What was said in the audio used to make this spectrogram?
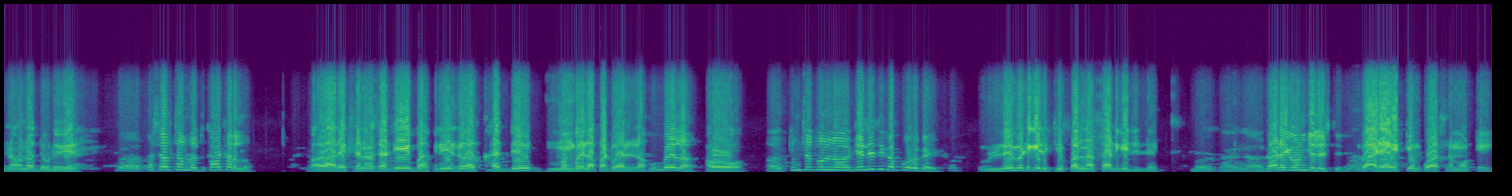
नवनाथ दौडवीर अ, कशाला थांबलं तू काय करलो? आरक्षणासाठी भाकरी खाद्य मुंबईला पाठवायला. मुंबईला? हो. अ, तुमच्यातून गेली ती का पोरं काही? लिमिट गेली की पन्नास साठ गेलेली आहेत. बरं, काय, गा- गाड्या घेऊन गेली असतील? गाड्या आहेत टेम्पो असलं मोठे.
